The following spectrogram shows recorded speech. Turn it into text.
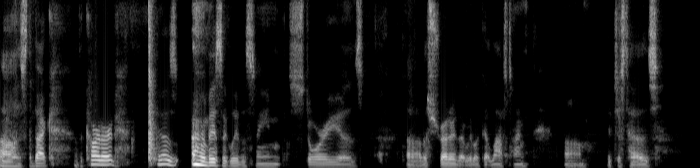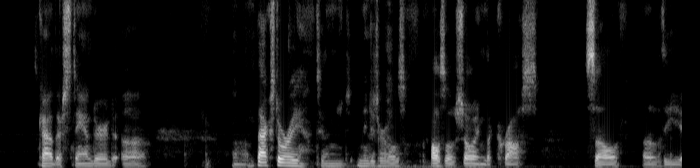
Uh, this is the back of the card art. It has basically the same story as uh, the Shredder that we looked at last time. Um, it just has kind of their standard uh, uh, backstory to the Ninja, Ninja Turtles, also showing the cross cell of the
